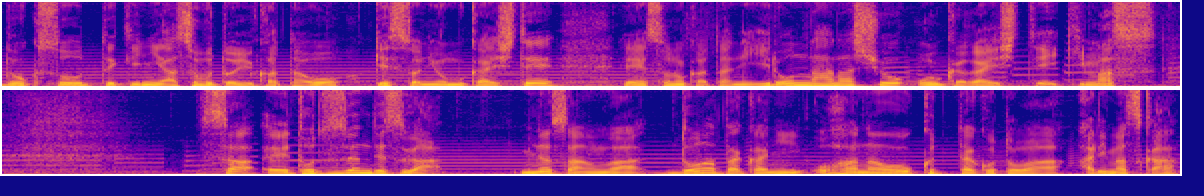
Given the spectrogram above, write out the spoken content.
独創的に遊ぶという方をゲストにお迎えしてその方にいろんな話をお伺いしていきます。さあ、突然ですが皆さんはどなたかにお花を贈ったことはありますか、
